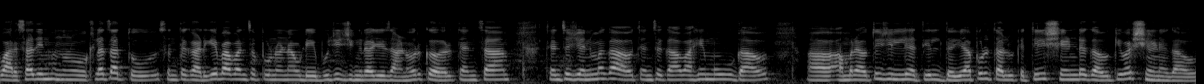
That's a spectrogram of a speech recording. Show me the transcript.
वारसा दिन म्हणून ओळखला जातो. संत गाडगेबाबांचं पूर्ण नाव डेबूजी जिंगराजी जानोरकर त्यांचा त्यांचं जन्मगाव त्यांचं गाव आहे मूळ गाव अमरावती जिल्ह्यातील दर्यापूर तालुक्यातील शेंडगाव किंवा शेणगाव.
